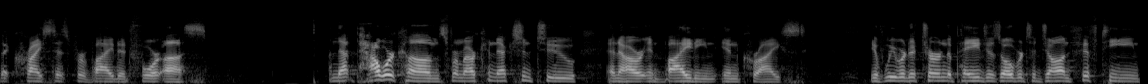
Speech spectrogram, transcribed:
that Christ has provided for us. And that power comes from our connection to and our inviting in Christ. If we were to turn the pages over to John 15,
